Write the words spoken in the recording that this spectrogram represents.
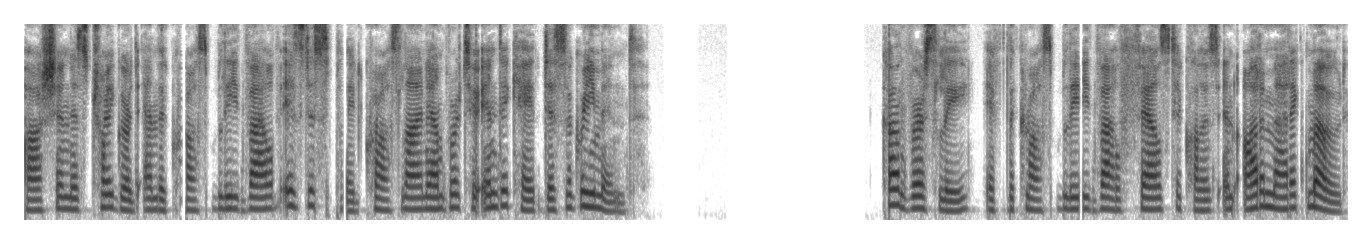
caution is triggered and the cross bleed valve is displayed cross-line amber to indicate disagreement. Conversely, if the cross bleed valve fails to close in automatic mode,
